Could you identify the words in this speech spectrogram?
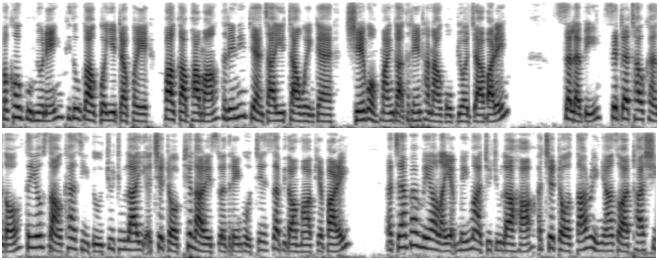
ပခုတ်ကူမျိုးနဲ့ပြည်သူ့ကောက်ကွယ်ရေးတပ်ဖွဲ့ပကဖမှာသတင်းနှင့်ပြန်ကြားရေးတာဝန်ခံရဲဘော်မှိုင်းကသတင်းဌာနကိုပြောကြားပါတယ်။ဆက်လက်ပြီးစစ်တပ်ထောက်ခံသောတရုတ်ဆောင်ခန့်စီသူကျူကျူလာ၏အချစ်တော်ဖြစ်လာတဲ့ဆိုတဲ့သတင်းကိုတင်ဆက်ပြီးတော့မှာဖြစ်ပါတယ်။ အကြံဖတ်မရောက်လာရဲ့မိမကျူကျူလာဟာအချစ်တော်သားတွေများစွာထားရှိ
